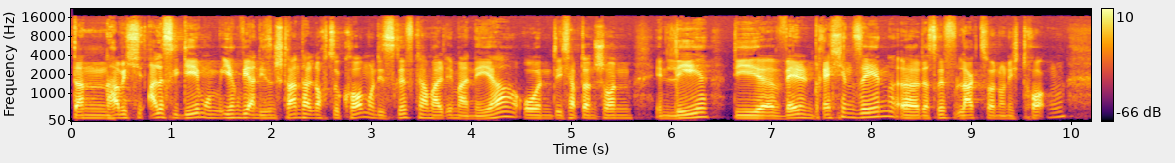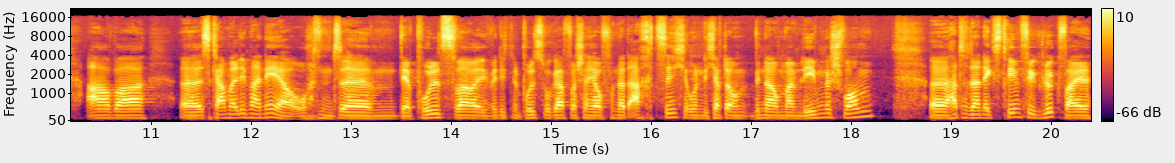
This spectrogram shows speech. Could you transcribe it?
dann habe ich alles gegeben, um irgendwie an diesen Strand halt noch zu kommen und dieses Riff kam halt immer näher und ich habe dann schon in Lee die Wellen brechen sehen. Äh, das Riff lag zwar noch nicht trocken, aber äh, es kam halt immer näher und ähm, der Puls war, wenn ich den Puls so gab, wahrscheinlich auf 180 und ich da, bin da um mein Leben geschwommen. Äh, hatte dann extrem viel Glück, weil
